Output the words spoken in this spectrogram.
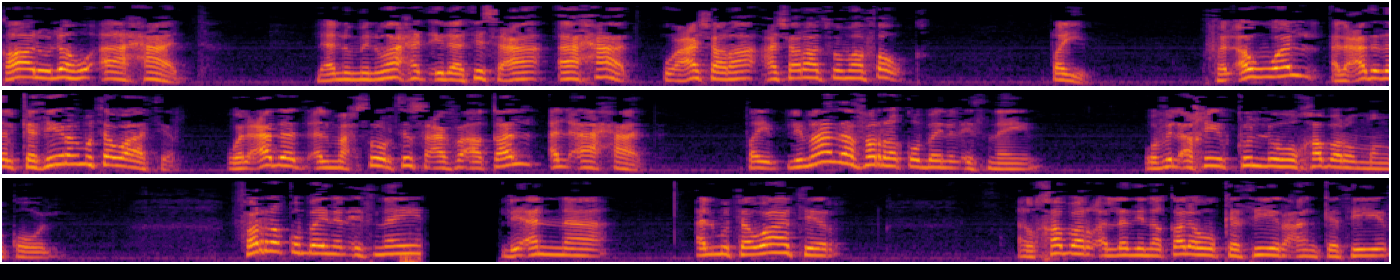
قالوا له آحاد. لأنه من واحد إلى تسعة آحاد وعشرة عشرات فما فوق. طيب فالأول العدد الكثير المتواتر والعدد المحصور تسعة فأقل الآحاد. طيب لماذا فرقوا بين الاثنين؟ وفي الأخير كله خبر منقول. فرقوا بين الاثنين لأن المتواتر الخبر الذي نقله كثير عن كثير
